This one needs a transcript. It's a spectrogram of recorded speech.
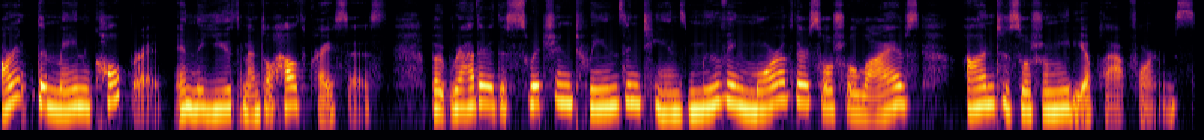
aren't the main culprit in the youth mental health crisis, but rather the switch in tweens and teens moving more of their social lives onto social media platforms.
